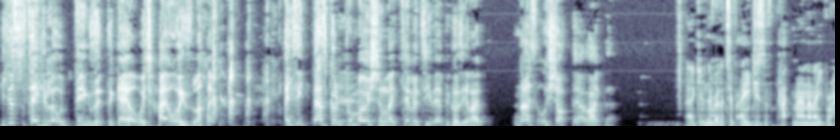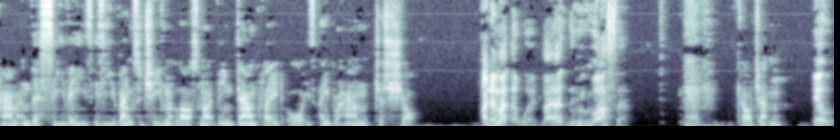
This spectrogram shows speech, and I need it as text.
He just was taking little digs at DeGale, which I always like. and you see, that's good promotional activity there because you're like, nice little shot there, I like that. Uh, given the relative ages of Pac-Man and Abraham and their CVs, is Eubank's achievement last night being downplayed, or is Abraham just shot? I don't like that word. Like, who, who asked that? Uh, Carl Chapman, Yo,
